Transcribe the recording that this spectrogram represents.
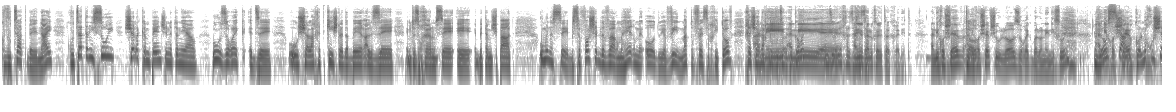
קבוצת בעיניי, קבוצת הניסוי של הקמפיין של נתניהו. הוא זורק את זה, הוא שלח את קיש לדבר על זה, אם אתה זוכר, נושא אה, בית המשפט. הוא מנסה, בסופו של דבר, מהר מאוד הוא יבין מה תופס הכי טוב, אחרי שאנחנו אני- קבוצת הביקורת, אני, ואז הוא אה, ילך על זה אני חזק. נותן לו קצת יותר קרדיט. אני חושב, טוב. אני חושב שהוא לא זורק בלוני ניסוי. לא אני סתם, חושב... הכל מחושב,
